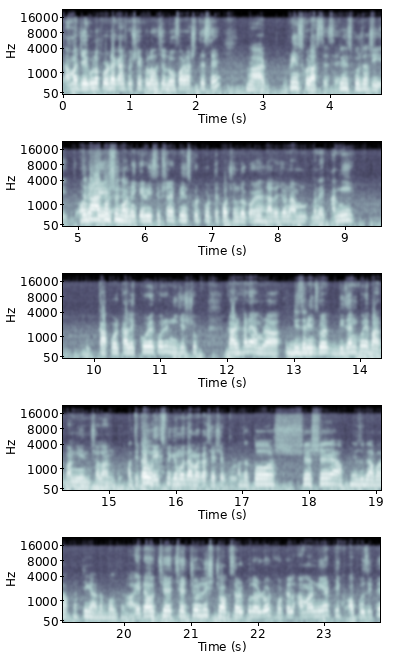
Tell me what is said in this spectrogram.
আমার যেগুলো প্রোডাক্ট আসবে সেগুলো হচ্ছে লোফার আসতেছে আর প্রিন্স কোড আসতেছে। প্রিন্স জি অনেকে রিসেপশনে প্রিন্স কোড পড়তে পছন্দ করে হ্যাঁ। তাদের জন্য মানে আমি কাপড় কালেক্ট করে করে নিজস্ব কারখানায় আমরা ডিজাইন করে ডিজাইন করে বানিয়ে ইনশাল আনব। আচ্ছা, এটা নেক্সট উইকের মধ্যে আমার কাছে এসে পড়বে। আচ্ছা তো শেষে আপনি যদি আবার আপনার ঠিকানাটা বলতেন। এটা হচ্ছে ছেচল্লিশ চক সার্কুলার রোড হোটেল আমার নিয়ে ঠিক অপোজিটে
